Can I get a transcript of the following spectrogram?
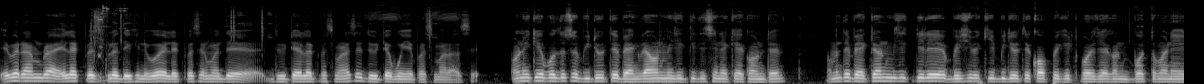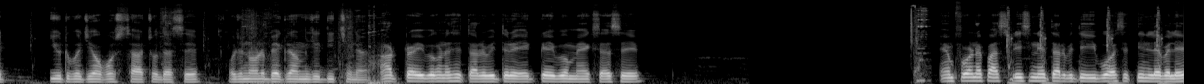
এবার আমরা এলার্ট পেসগুলো দেখে নেব। এলার্ট পেসের মধ্যে দুইটা এলার্ট পেস মারা আছে, দুইটা বইয়ে পেস মারা আছে। অনেকে বলতেছো ভিডিওতে ব্যাকগ্রাউন্ড মিউজিক দিতেছে নাকি অ্যাকাউন্টে আমাদের ব্যাকগ্রাউন্ড মিউজিক দিলে বেশিরভাগ ভিডিওতে কপিকেট পড়ে যায়, এখন বর্তমানে ইউটিউবে যে অবস্থা চলতেছে, ওই জন্য আমরা ব্যাকগ্রাউন্ড মিউজিক দিচ্ছি না। আটটা ইভোন আছে, তার ভিতরে একটা ইভো ম্যাক্স আছে। এম ফোরনে পাঁচটি স্ক্রিনে তার ভিতরে ইভো আছে তিন লেভেলে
